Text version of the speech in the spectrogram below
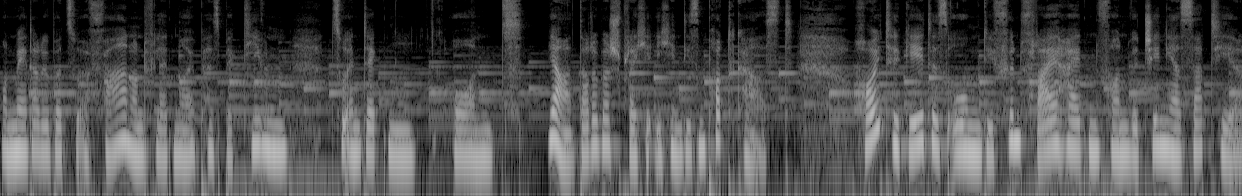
und mehr darüber zu erfahren und vielleicht neue Perspektiven zu entdecken. Und ja, darüber spreche ich in diesem Podcast. Heute geht es um die fünf Freiheiten von Virginia Satir.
